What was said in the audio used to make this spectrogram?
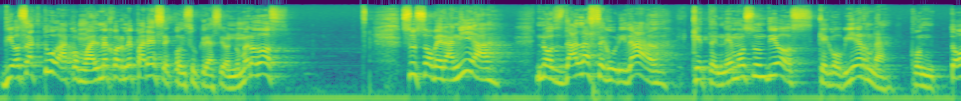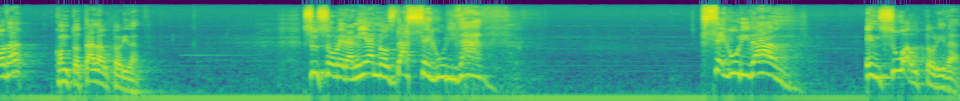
Dios actúa como a Él mejor le parece con su creación. Número dos, su soberanía nos da la seguridad que tenemos un Dios que gobierna con toda, con total autoridad. Su soberanía nos da seguridad. Seguridad en su autoridad.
